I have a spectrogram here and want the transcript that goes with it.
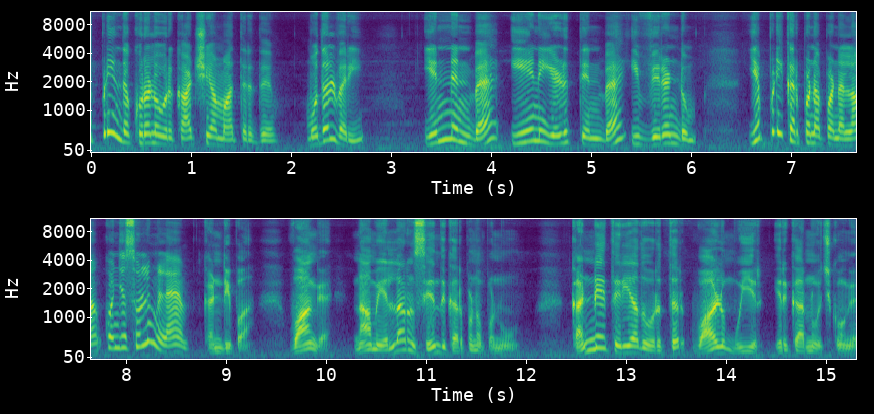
எப்படி இந்த குரலை ஒரு காட்சியா மாத்துறது? முதல் வரி என்னென்ப ஏனை எழுத்தென்ப இவ்விரண்டும். எப்படி கற்பனை பண்ணலாம்? கொஞ்சம் சொல்லுங்களேன். கண்டிப்பா. வாங்க நாம எல்லாரும் சேர்ந்து கற்பனை பண்ணுவோம். கண்ணே தெரியாத ஒருத்தர் வாழும் உயிர் இருக்காருன்னு வச்சுக்கோங்க.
